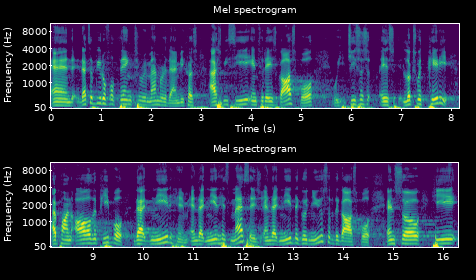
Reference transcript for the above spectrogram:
And that's a beautiful thing to remember then, because as we see in today's gospel, we, Jesus is, looks with pity upon all the people that need him and that need his message and that need the good news of the gospel. And so he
